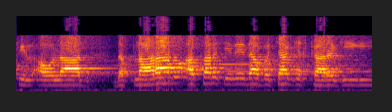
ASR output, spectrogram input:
فی الاولاد د پلارانو اثر چې دا بچا کې ښکار کیږي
